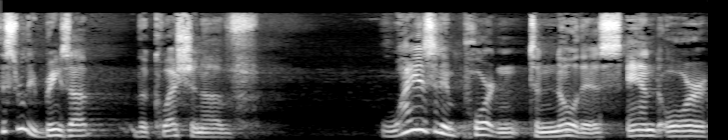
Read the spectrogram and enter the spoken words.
This really brings up the question of why is it important to know this and or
